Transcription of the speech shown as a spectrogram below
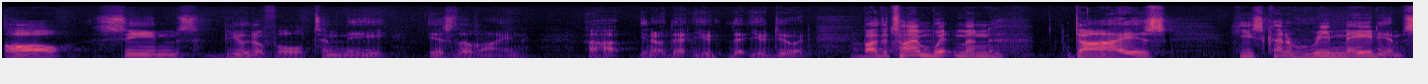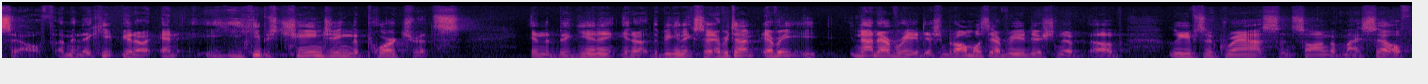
all seems beautiful to me is the line uh, you know, that, you, that you do it. By the time Whitman dies, he's kind of remade himself. I mean, they keep, you know, and he keeps changing the portraits in the beginning, you know, the beginning. So every time, every, not every edition, but almost every edition of, of Leaves of Grass and Song of Myself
